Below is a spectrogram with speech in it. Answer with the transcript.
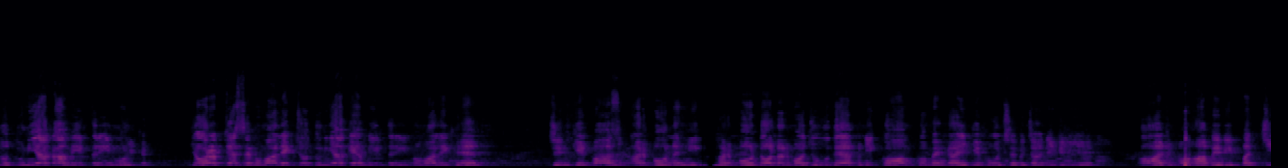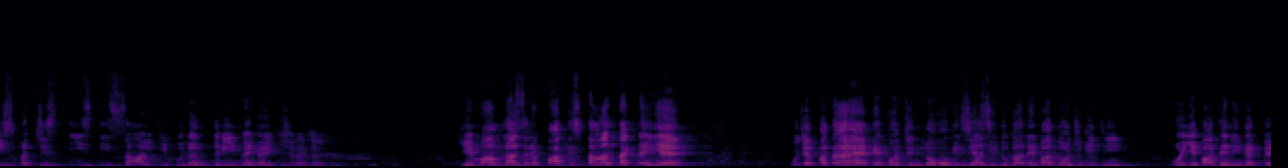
जो दुनिया का अमीर तरीन मुल्क है यूरोप जैसे ममालिक जो दुनिया के अमीर तरीन ममालिक हैं, जिनके पास अरबों नहीं खरबों डॉलर मौजूद है अपनी कौम को महँगाई के बोझ से बचाने के लिए। आज वहाँ पे भी 25 25 30 30 साल की बुलंद तरीन महँगाई की शरह चल रही ये मामला सिर्फ़ पाकिस्तान तक नहीं है। मुझे पता है कि वो जिन लोगों की सियासी दुकानें बंद हो चुकी थी, वो ये बातें नहीं करते।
